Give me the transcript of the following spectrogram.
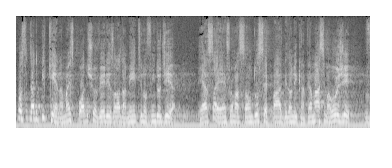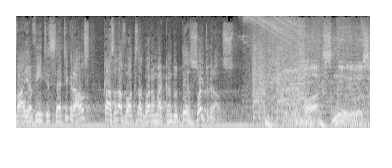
Possibilidade pequena, mas pode chover isoladamente no fim do dia. Essa é a informação do CEPAG da Unicamp. A máxima hoje vai a 27 graus, Casa da Vox agora marcando 18 graus. Vox News.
